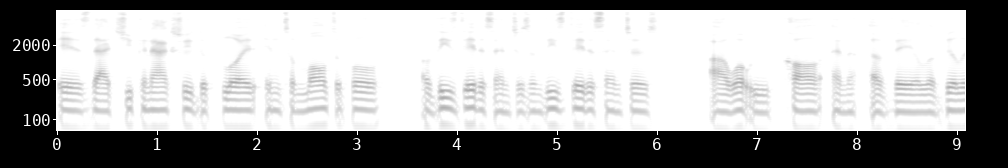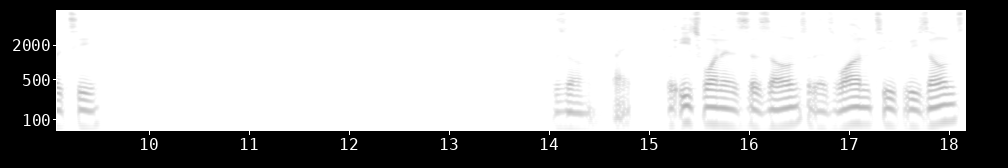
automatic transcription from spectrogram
is that you can actually deploy it into multiple of these data centers, and these data centers are what we call an availability zone, right? So each one is a zone. So there's one, two, three zones.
